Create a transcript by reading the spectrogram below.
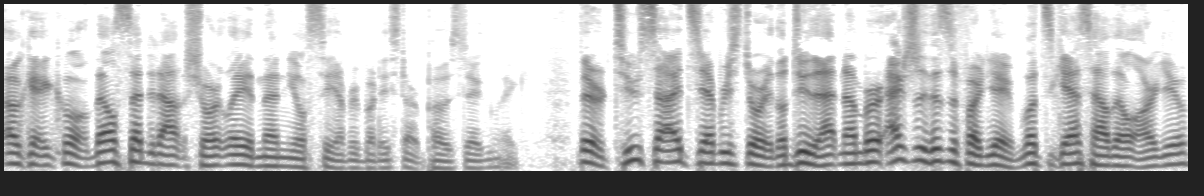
Okay, cool. They'll send it out shortly, and then you'll see everybody start posting. Like, there are two sides to every story. They'll do that number. Actually, this is a fun game. Let's guess how they'll argue.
